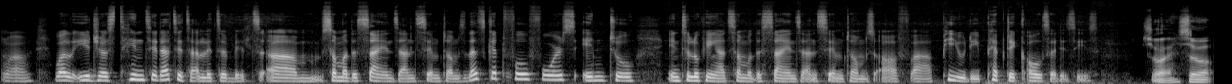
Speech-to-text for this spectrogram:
Wow. Well, you just hinted at it a little bit. Um, some of the signs and symptoms. Let's get full force into into looking at some of the signs and symptoms of uh, PUD, peptic ulcer disease. Sure. So,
